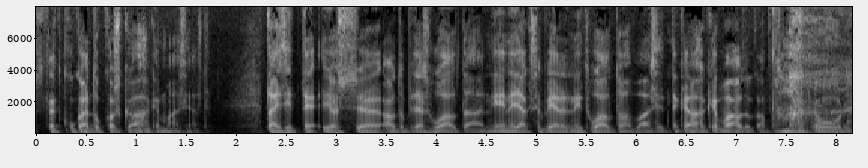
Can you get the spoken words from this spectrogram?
sitä kukaan tule koskaan hakemaan sieltä. Tai sitten, jos auto pitäisi huoltaa, niin ei ne jaksa viedä niitä huoltoa, vaan sitten ne käy hakemaan autokaupasta. Uuden.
